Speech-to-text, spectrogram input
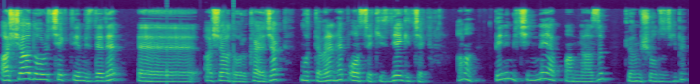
Aşağı doğru çektiğimizde de e, aşağı doğru kayacak. Muhtemelen hep 18 diye gidecek. Ama benim için ne yapmam lazım? Görmüş olduğunuz gibi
